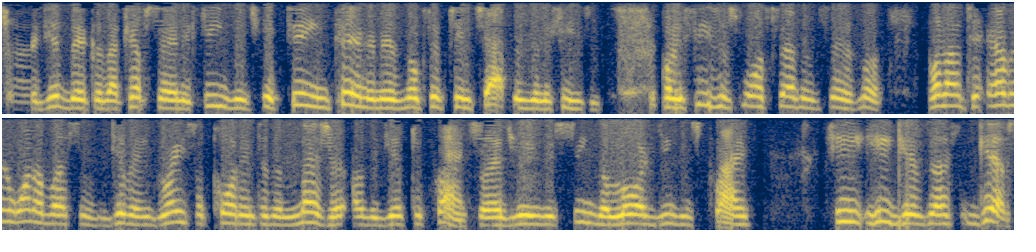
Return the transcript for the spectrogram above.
trying to get there because I kept saying Ephesians 15 10, and there's no 15 chapters in Ephesians. But Ephesians 4 7 says, Look, but unto every one of us is given grace according to the measure of the gift of Christ. So as we receive the Lord Jesus Christ, he, he gives us gifts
